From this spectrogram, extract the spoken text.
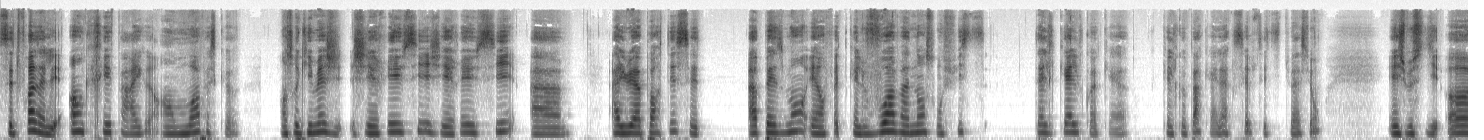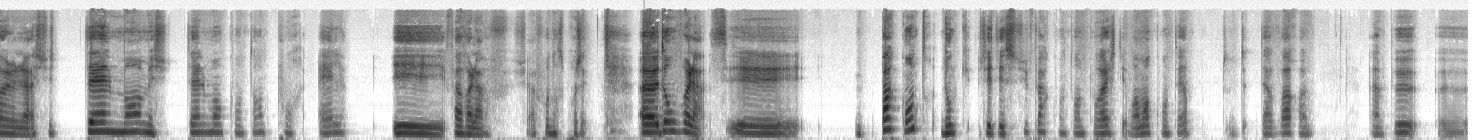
cette phrase, elle est ancrée en moi, parce que, entre guillemets, j'ai réussi, j'ai réussi à, lui apporter cet apaisement et en fait qu'elle voit maintenant son fils tel quel, quoi, quelque part qu'elle accepte cette situation. Et je me suis dit, oh là là, je suis tellement, mais je suis tellement contente pour elle. Et enfin voilà, je suis à fond dans ce projet. Euh, donc voilà. Par contre, donc j'étais super contente pour elle. J'étais vraiment contente d'avoir un peu euh,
